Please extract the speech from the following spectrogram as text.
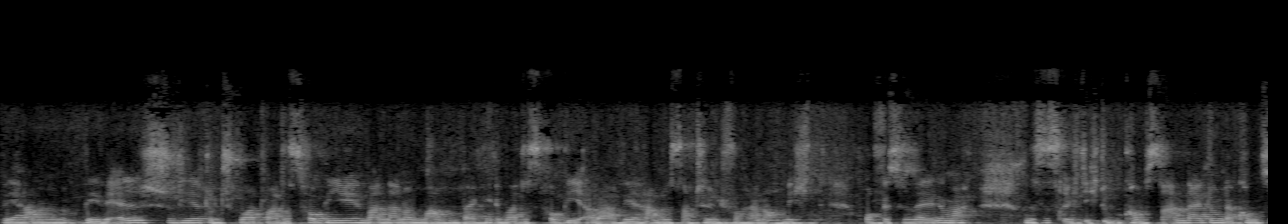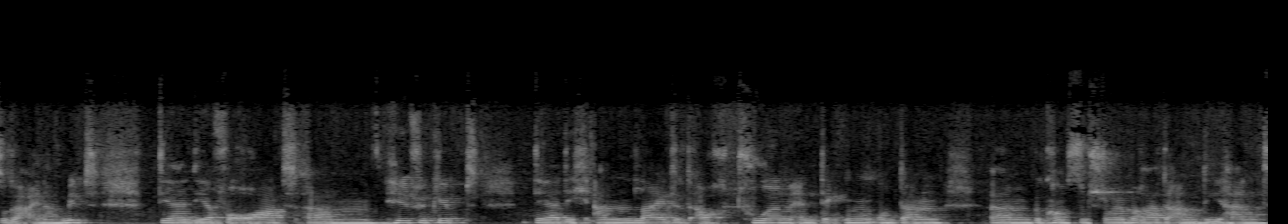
Wir haben BWL studiert und Sport war das Hobby, Wandern und Mountainbiken immer das Hobby, aber wir haben es natürlich vorher noch nicht professionell gemacht. Und es ist richtig, du bekommst eine Anleitung, da kommt sogar einer mit, der dir vor Ort ähm, Hilfe gibt der dich anleitet, auch Touren entdecken und dann ähm, bekommst du einen Steuerberater an die Hand,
